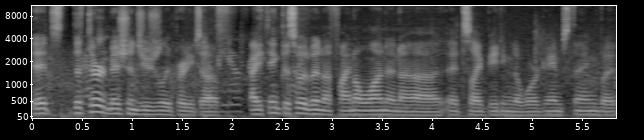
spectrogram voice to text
It's the third mission's usually pretty tough. I think this would have been a final one, and uh, it's like beating the war games thing. But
